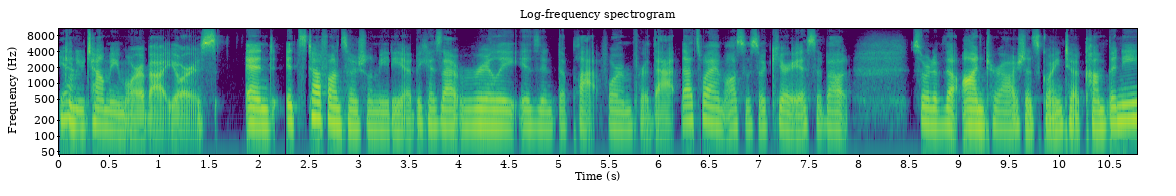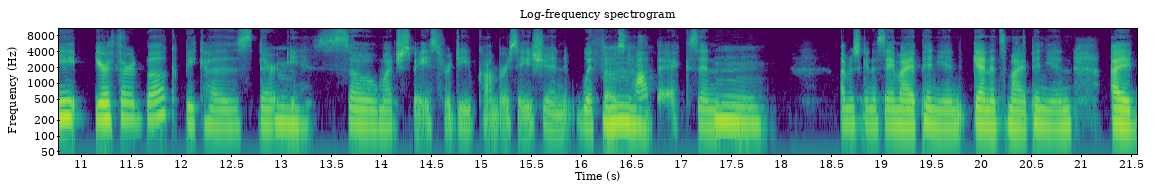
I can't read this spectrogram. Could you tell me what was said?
yeah Can you tell me more about yours? And it's tough on social media because that really isn't the platform for that. That's why I'm also so curious about sort of the entourage that's going to accompany your third book because there is Mm. so much space for deep conversation with those Mm. topics. And Mm. I'm just going to say my opinion. Again, it's my opinion. I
